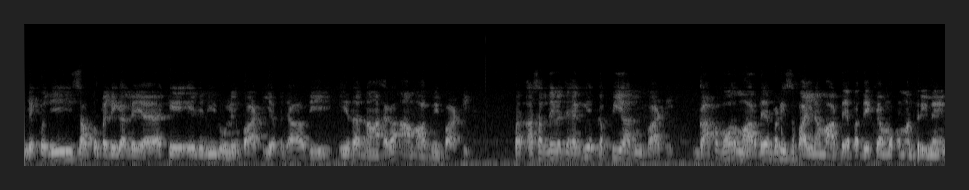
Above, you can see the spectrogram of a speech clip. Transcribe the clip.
ਦੇਖੋ ਜੀ, ਸਭ ਤੋਂ ਪਹਿਲੀ ਗੱਲ ਇਹ ਹੈ ਕਿ ਇਹ ਜਿਹੜੀ ਰੂਲਿੰਗ ਪਾਰਟੀ ਹੈ ਪੰਜਾਬ ਦੀ, ਇਹਦਾ ਨਾਮ ਹੈਗਾ ਆਮ ਆਦਮੀ ਪਾਰਟੀ। ਪਰ ਅਸਲ ਦੇ ਵਿੱਚ ਹੈਗੀ ਹੈ ਗੱਪੀ ਆਦਮੀ ਪਾਰਟੀ। ਗੱਪ ਬਹੁਤ ਮਾਰਦੇ ਆ, ਬੜੀ ਸਫ਼ਾਈ ਨਾਲ ਮਾਰਦੇ ਆ। ਆਪਾਂ ਦੇਖਿਆ ਮੁੱਖ ਮੰਤਰੀ ਨੇ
